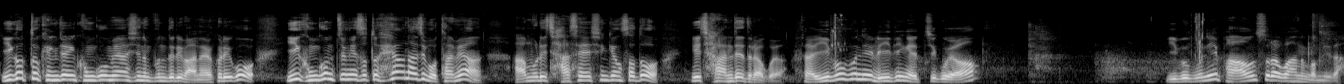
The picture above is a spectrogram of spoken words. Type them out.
이것도 굉장히 궁금해 하시는 분들이 많아요 그리고 이 궁금증에서 또 헤어나지 못하면 아무리 자세히 신경 써도 이게 잘 안 되더라고요 자, 이 부분이 leading edge고요 이 부분이 bounce라고 하는 겁니다.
